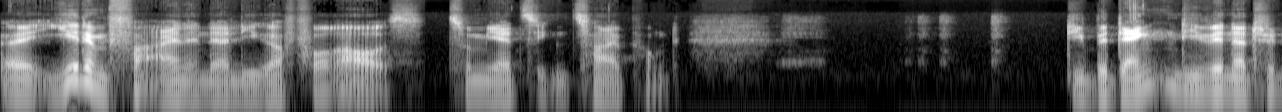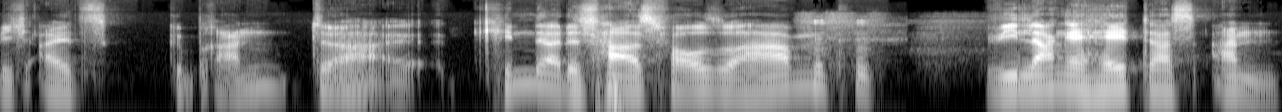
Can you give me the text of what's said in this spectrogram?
äh, jedem Verein in der Liga voraus zum jetzigen Zeitpunkt. Die Bedenken, die wir natürlich als gebrannte äh, Kinder des HSV so haben, wie lange hält das an?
